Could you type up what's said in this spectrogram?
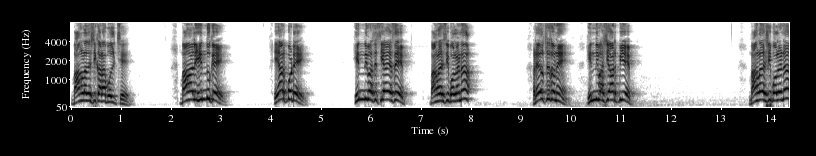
বাংলাদেশি কারা বলছে? বাঙালি হিন্দুকে এয়ারপোর্টে? হিন্দিভাষী সিআইএসএফ বাংলাদেশি বলে না? রেল স্টেশনে? হিন্দিভাষী আরপিএফ বাংলাদেশি বলে না?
